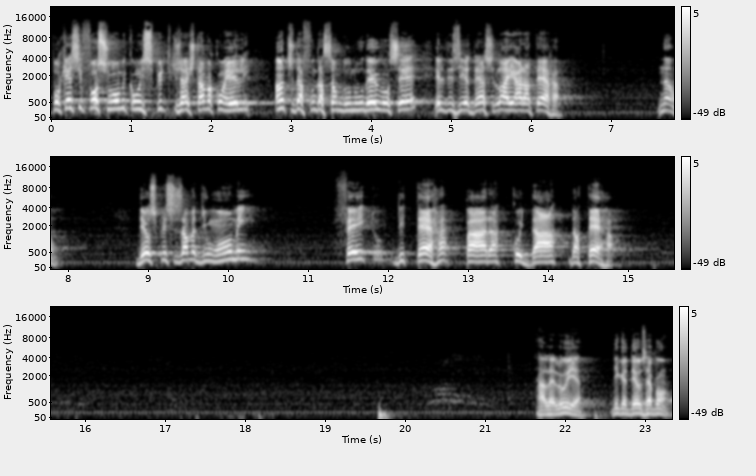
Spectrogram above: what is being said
Porque se fosse o homem com o espírito que já estava com ele, antes da fundação do mundo, eu e você, ele dizia: desce lá e ara a terra. Não. Deus precisava de um homem feito de terra para cuidar da terra. Aleluia. Diga Deus é bom.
